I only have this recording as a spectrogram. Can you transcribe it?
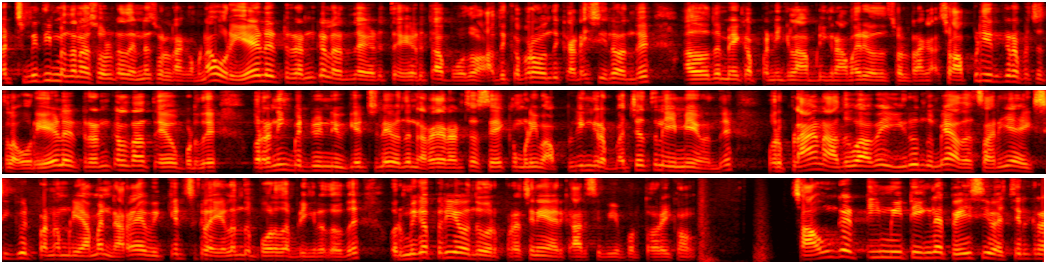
பட் ஸ்மிதி மந்தனா சொல்கிறது என்ன சொல்கிறாங்க அப்படின்னா ஒரு ஏழு எட்டு ரன்கள் இருந்தால் எடுத்து எடுத்தால் போதும். அதுக்கப்புறம் வந்து கடைசியில வந்து அதை வந்து மேக்கப் பண்ணிக்கலாம் அப்படிங்கிற மாதிரி வந்து சொல்கிறாங்க ஸோ அப்படி இருக்கிற பட்சத்தில் ஒரு ஏழு எட்டு ரன்கள் தான் தேவைப்படுது. ரன்னிங் பிட்வீன் மேட்ச்லேயே வந்து நிறைய ரன்ஸை சேர்க்க முடியும் அப்படிங்கிற பட்சத்துலையுமே வந்து ஒரு பிளான் அதுவாகவே இருந்துமே அதை சரியாக எக்ஸிக்யூட் பண்ண முடியாமல் நிறைய விக்கெட்ஸ்களை இழந்து போகிறது அப்படிங்கிறது வந்து ஒரு மிகப்பெரிய வந்து ஒரு பிரச்சனையாக இருக்குது ஆர்சிபியை பொறுத்த வரைக்கும் ஸோ அவங்க டீம் மீட்டிங்கில் பேசி வச்சிருக்கிற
